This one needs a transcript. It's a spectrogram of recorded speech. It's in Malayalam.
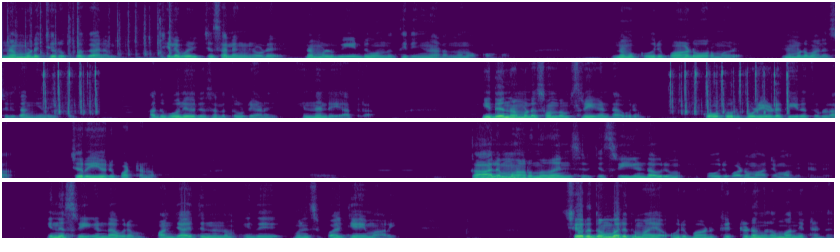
നമ്മുടെ ചെറുപ്പകാലം ചിലവഴിച്ച സ്ഥലങ്ങളിലൂടെ നമ്മൾ വീണ്ടും ഒന്ന് തിരിഞ്ഞു നടന്നു നോക്കുമ്പോൾ നമുക്ക് ഒരുപാട് ഓർമ്മകൾ നമ്മുടെ മനസ്സിൽ തങ്ങി നിൽക്കും. അതുപോലെ ഒരു സ്ഥലത്തൂടെയാണ് ഇന്നെന്റെ യാത്ര. ഇത് നമ്മുടെ സ്വന്തം ശ്രീകണ്ഠാപുരം കോട്ടൂർ പുഴയുടെ തീരത്തുള്ള ചെറിയൊരു പട്ടണം. കാലം മാറുന്നതനുസരിച്ച് ശ്രീകണ്ഠാപുരം ഇപ്പോൾ ഒരുപാട് മാറ്റം വന്നിട്ടുണ്ട്. ഇന്ന് ശ്രീകണ്ഠാപുരം പഞ്ചായത്തിൽ നിന്നും ഇത് മുനിസിപ്പാലിറ്റിയായി മാറി. ചെറുതും വലുതുമായ ഒരുപാട് കെട്ടിടങ്ങളും വന്നിട്ടുണ്ട്.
